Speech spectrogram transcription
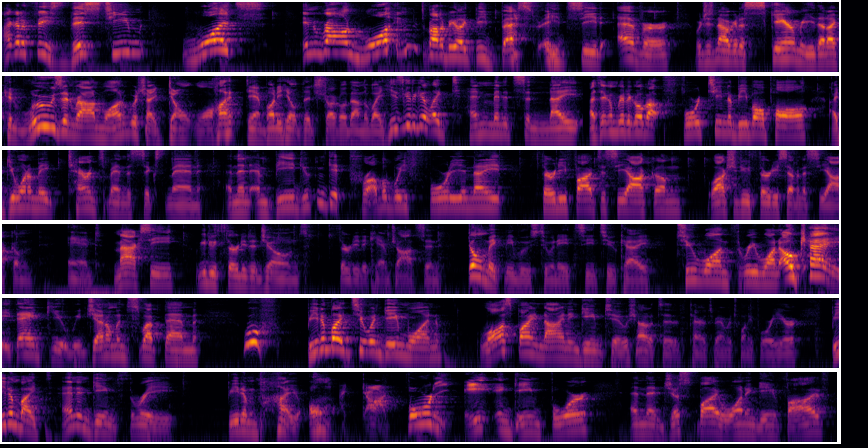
I gotta face this team? What? in round one. It's about to be like the best 8 seed ever, which is now going to scare me that I could lose in round one, which I don't want. Damn, Buddy Hield did struggle down the way. He's going to get like 10 minutes a night. I think I'm going to go about 14 to B-Ball Paul. I do want to make Terrence Mann the sixth man. And then Embiid, you can get probably 40 a night, 35 to Siakam. We'll actually do 37 to Siakam and Maxey. We can do 30 to Jones, 30 to Cam Johnson. Don't make me lose to an 8 seed 2K. 2 1, 3 1. Okay, thank you. We gentlemen swept them. Woof. Beat them by 2 in game 1. Lost by 9 in game 2. Shout out to Terrence Mann with 24 here. Beat them by 10 in game 3. Beat them by, oh my god, 48 in game 4. And then just by 1 in game 5.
